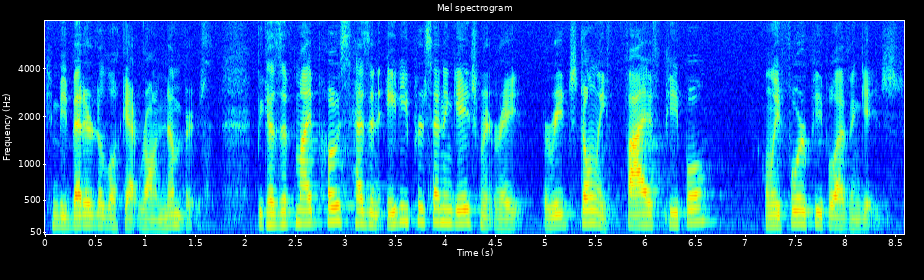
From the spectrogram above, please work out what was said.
It can be better to look at raw numbers. Because if my post has an 80% engagement rate, but reached only five people, only four people have engaged.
